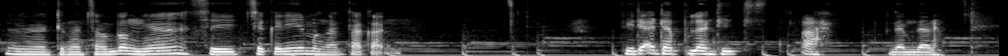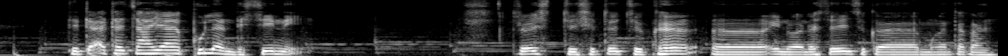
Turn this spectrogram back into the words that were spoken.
eh, dengan sombongnya si Jack ini mengatakan tidak ada bulan di ah benar-benar tidak ada cahaya bulan di sini. Terus di situ juga uh, Indonesia juga mengatakan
